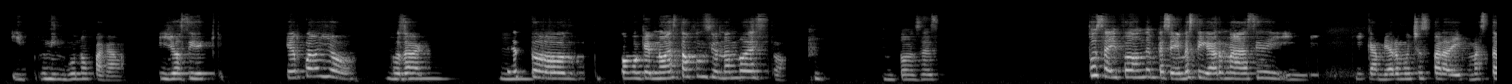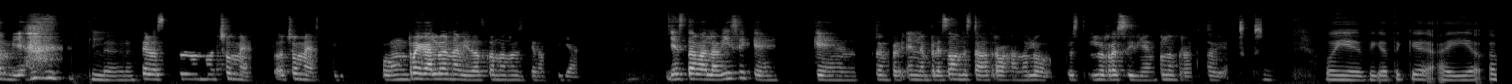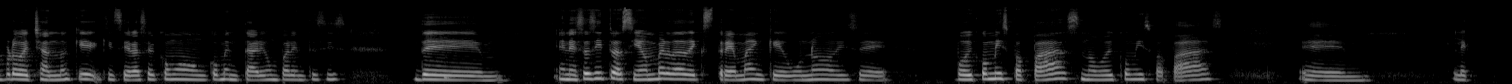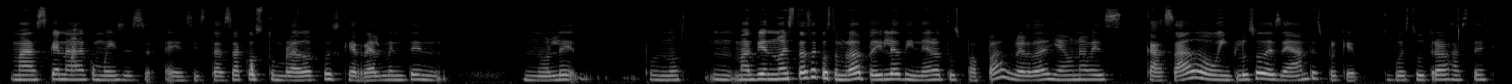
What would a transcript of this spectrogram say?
y ninguno pagaba. Y yo así ¿qué rollo? O sea, esto, como que no está funcionando esto. Entonces, pues ahí fue donde empecé a investigar más y, y cambiar muchos paradigmas también. Claro. Pero fueron ocho meses, ocho meses. Fue un regalo de Navidad cuando nos dijeron que ya, ya estaba la bici que, que en, la empresa donde estaba trabajando lo, pues, lo recibían con los brazos abiertos. Oye, fíjate que ahí aprovechando que quisiera hacer como un comentario, un paréntesis de en esa situación, ¿verdad? Extrema en que uno dice, voy con mis papás, no voy con mis papás, Em, le, más que nada, como dices, eh, si estás acostumbrado, pues que realmente no le, pues no, más bien no estás acostumbrado a pedirle dinero a tus papás, ¿verdad? Ya una vez casado o incluso desde antes, porque pues tú trabajaste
